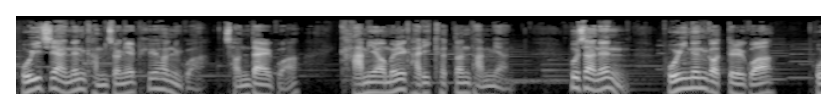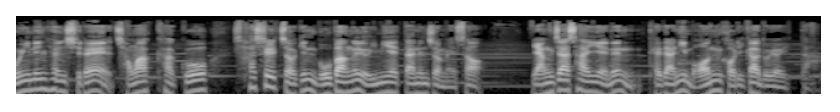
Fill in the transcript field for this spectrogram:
보이지 않는 감정의 표현과 전달과 감염을 가리켰던 반면 후자는 보이는 것들과 보이는 현실의 정확하고 사실적인 모방을 의미했다는 점에서 양자 사이에는 대단히 먼 거리가 놓여 있다.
